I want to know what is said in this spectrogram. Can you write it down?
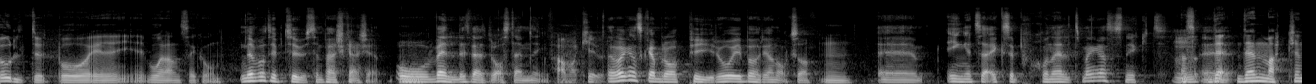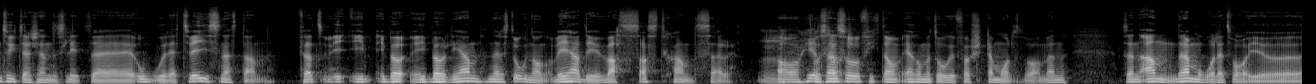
fullt ut på i, våran sektion. Det var typ tusen pers kanske. Och Mm. väldigt, väldigt bra stämning. Fan vad kul. Det var ganska bra pyro i början också. Mm. Eh, inget så här exceptionellt, men ganska snyggt. Mm. Alltså, Eh. den, den matchen tyckte jag kändes lite eh, orättvis nästan. För att vi, i, i, bör- i början när det stod någon, vi hade ju vassast chanser. Mm. Ja, helt och sen klart. så fick de, jag kommer inte ihåg hur första målet var, men sen andra målet var ju,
